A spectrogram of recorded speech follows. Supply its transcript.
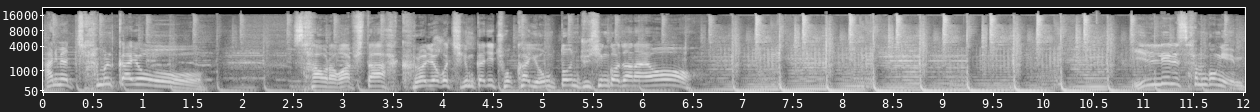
아니면 참을까요? 사오라고 합시다. 그러려고 지금까지 조카 용돈 주신 거잖아요. 1130님,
